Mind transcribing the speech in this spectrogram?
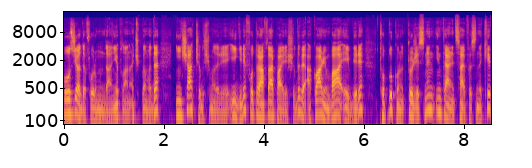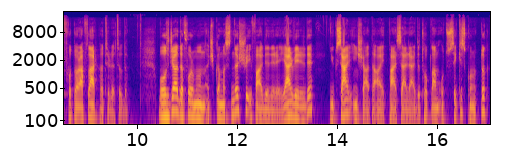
Bozcaada Forumu'ndan yapılan açıklamada inşaat çalışmaları ile ilgili fotoğraflar paylaşıldı ve akvaryum bağ evleri toplu konut projesinin internet sayfasındaki fotoğraflar hatırlatıldı. Bozcaada Forumu'nun açıklamasında şu ifadelere yer verildi. Yüksel İnşaat'a ait parsellerde toplam 38 konutluk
